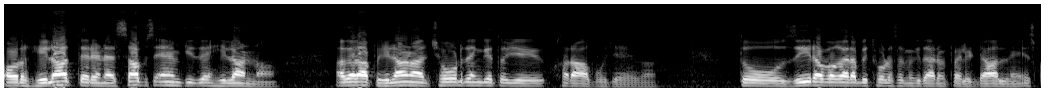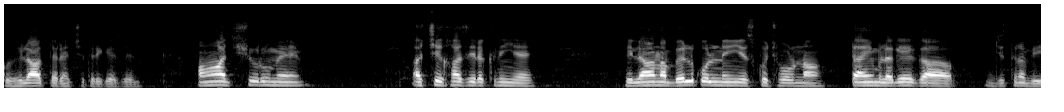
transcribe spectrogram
और हिलाते रहना है, सबसे अहम चीज़ है हिलाना। अगर आप हिलाना छोड़ देंगे तो ये ख़राब हो जाएगा। तो ज़ीरा वगैरह भी थोड़ा सा मकदार में पहले डाल लें, इसको हिलाते रहें अच्छे तरीके से। आँच शुरू में अच्छी खासी रखनी है। हिलाना बिल्कुल नहीं है इसको छोड़ना। टाइम लगेगा जितना भी,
